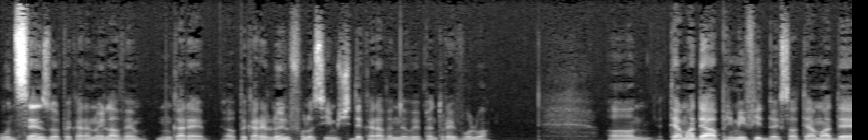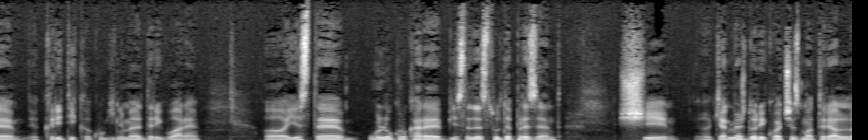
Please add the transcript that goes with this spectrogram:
un senzor pe care noi îl avem, în care, uh, pe care noi îl folosim și de care avem nevoie pentru a evolua. Uh, teama de a primi feedback sau teama de critică cu ghilimele de rigoare uh, este un lucru care este destul de prezent și chiar mi-aș dori cu acest material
